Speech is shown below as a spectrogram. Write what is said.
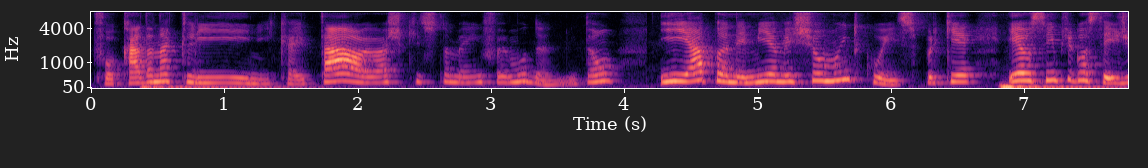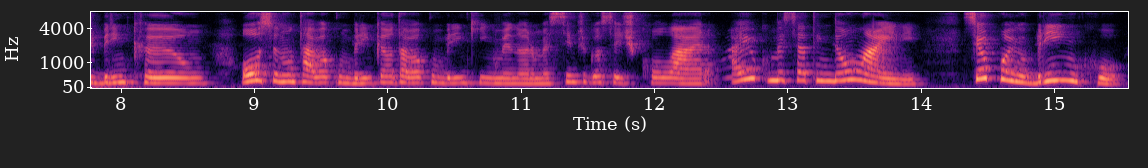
focada na clínica e tal, eu acho que isso também foi mudando. Então, e a pandemia mexeu muito com isso, porque eu sempre gostei de brincão, ou se eu não tava com brincão, eu tava com um brinquinho menor, mas sempre gostei de colar. Aí eu comecei a atender online. Se eu ponho brinco,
